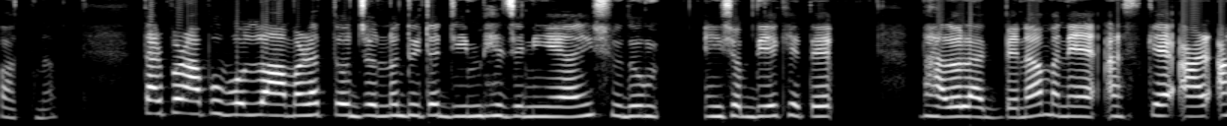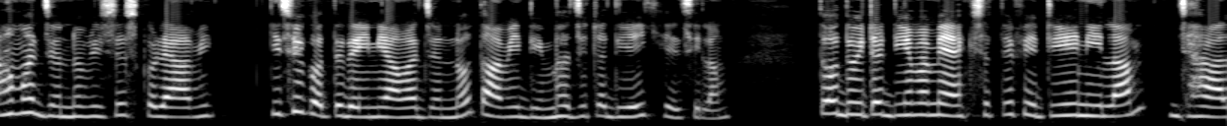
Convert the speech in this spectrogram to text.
পাকনা। তারপর আপু বলল, আমার আর তোর জন্য দুইটা ডিম ভেজে নিয়ে আয়, শুধু এইসব দিয়ে খেতে ভালো লাগবে না। মানে আজকে আর আমার জন্য, বিশেষ করে আমি কিছুই করতে দেইনি আমার জন্য, তো আমি ডিম ভাজিটা দিয়েই খেয়েছিলাম। তো দুইটা ডিম আমি একসাথে ফেটিয়ে নিলাম, ঝাল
